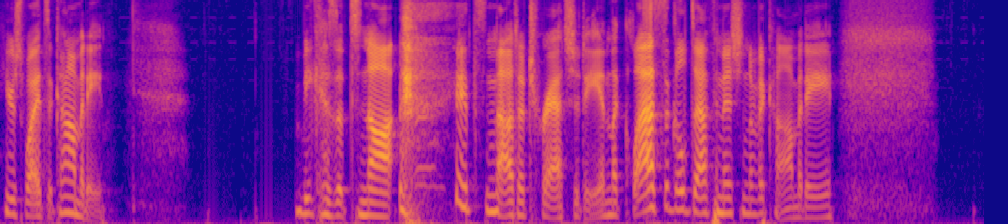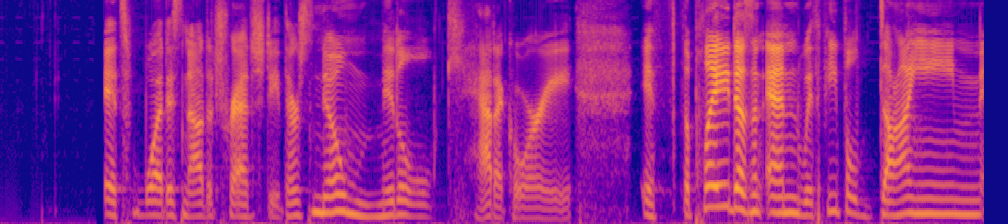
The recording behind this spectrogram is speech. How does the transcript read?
here's why it's a comedy. because it's not it's not a tragedy. In the classical definition of a comedy, it's what is not a tragedy. There's no middle category. If the play doesn't end with people dying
